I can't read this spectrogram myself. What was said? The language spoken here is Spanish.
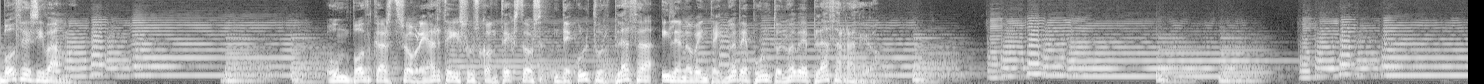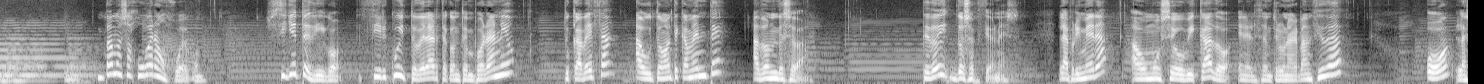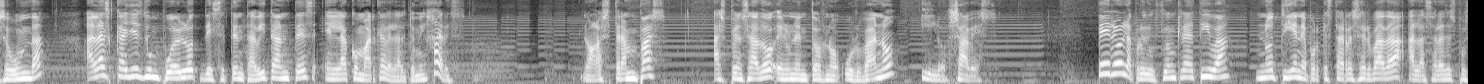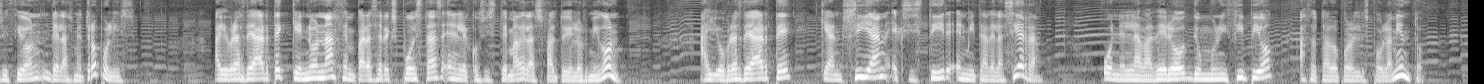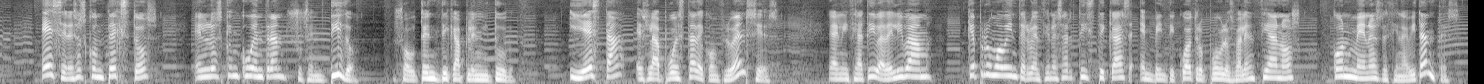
Voces IBAM. Un podcast sobre arte y sus contextos de Culture Plaza y la 99.9 Plaza Radio. Vamos a jugar a un juego. Si yo te digo circuito del arte contemporáneo, tu cabeza automáticamente ¿a dónde se va? Te doy dos opciones. La primera, a un museo ubicado en el centro de una gran ciudad, o la segunda, a las calles de un pueblo de 70 habitantes en la comarca del Alto Mijares. No hagas trampas, has pensado en un entorno urbano y lo sabes. Pero la producción creativa no tiene por qué estar reservada a las salas de exposición de las metrópolis. Hay obras de arte que no nacen para ser expuestas en el ecosistema del asfalto y el hormigón. Hay obras de arte que ansían existir en mitad de la sierra o en el lavadero de un municipio azotado por el despoblamiento. Es en esos contextos en los que encuentran su sentido, su auténtica plenitud. Y esta es la apuesta de Confluencias, la iniciativa del IBAM que promueve intervenciones artísticas en 24 pueblos valencianos con menos de 100 habitantes.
